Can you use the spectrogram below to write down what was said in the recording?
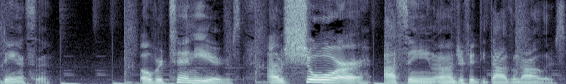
dancing over 10 years. I'm sure I seen $150,000.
